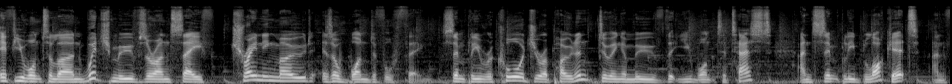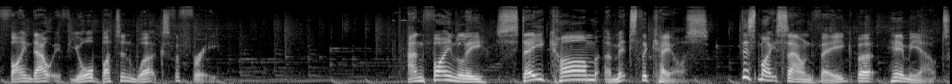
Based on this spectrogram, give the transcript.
If you want to learn which moves are unsafe, Training mode is a wonderful thing. Simply record your opponent doing a move that you want to test, and simply block it and find out if your button works for free. And finally, stay calm amidst the chaos. This might sound vague, but hear me out.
